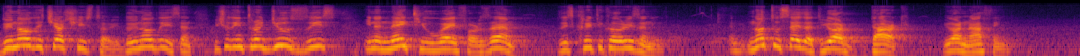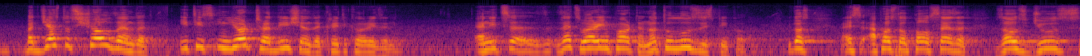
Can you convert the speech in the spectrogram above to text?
Do you know the church history? Do you know this? And you should introduce this in a native way for them, this critical reasoning. And not to say that you are dark, you are nothing, but just to show them that it is in your tradition the critical reasoning. And it's, uh, that's very important, not to lose these people. Because as Apostle Paul says that those Jews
